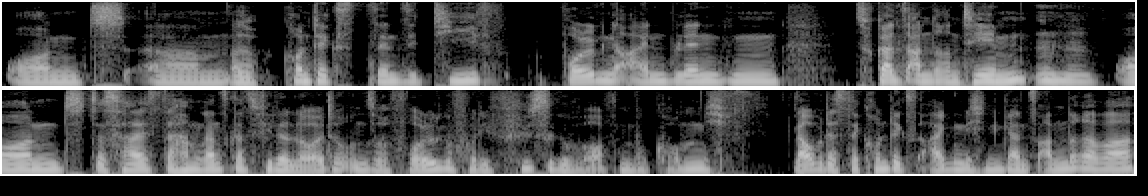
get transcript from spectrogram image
und ähm, also kontextsensitiv Folgen einblenden zu ganz anderen Themen. Mhm. Und das heißt, da haben ganz, ganz viele Leute unsere Folge vor die Füße geworfen bekommen. Ich glaube, dass der Kontext eigentlich ein ganz anderer war.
